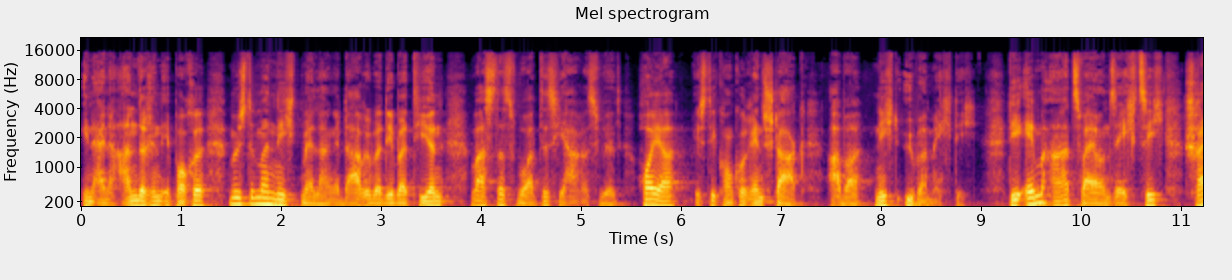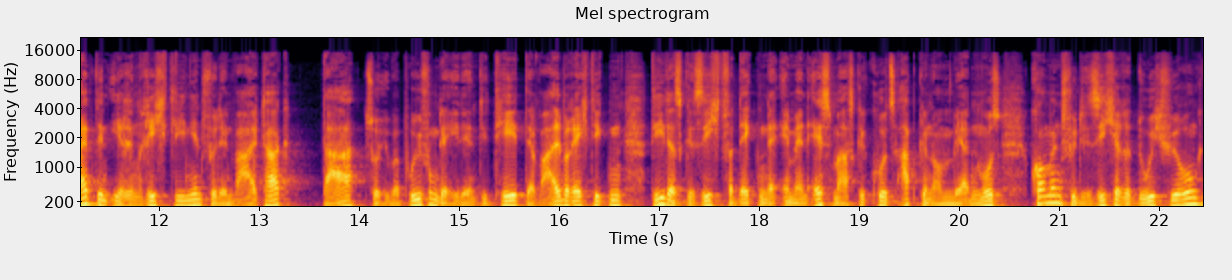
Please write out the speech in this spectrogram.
In einer anderen Epoche müsste man nicht mehr lange darüber debattieren, was das Wort des Jahres wird. Heuer ist die Konkurrenz stark, aber nicht übermächtig. Die MA62 schreibt in ihren Richtlinien für den Wahltag da zur Überprüfung der Identität der Wahlberechtigten, die das Gesicht verdeckende MNS-Maske kurz abgenommen werden muss, kommen für die sichere Durchführung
